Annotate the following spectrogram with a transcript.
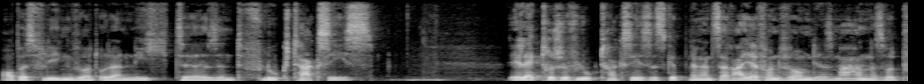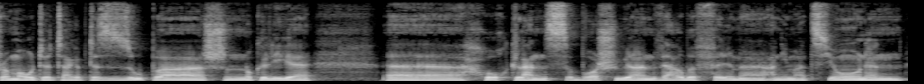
ob es fliegen wird oder nicht, äh, sind Flugtaxis elektrische Flugtaxis. Es gibt eine ganze Reihe von Firmen, die das machen. Das wird promoted. Da gibt es super schnuckelige äh, Hochglanzbroschüren, Werbefilme, Animationen,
